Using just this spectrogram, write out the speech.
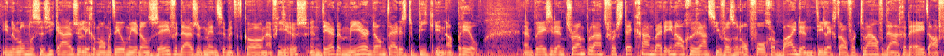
In de Londense ziekenhuizen liggen momenteel meer dan 7000 mensen met het coronavirus. Een derde meer dan tijdens de piek in april. En president Trump laat verstek gaan bij de inauguratie van zijn opvolger Biden. Die legt over 12 dagen de eet af.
